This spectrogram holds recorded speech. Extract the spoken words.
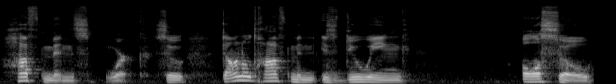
Hoffman's work. So Donald Hoffman is doing also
